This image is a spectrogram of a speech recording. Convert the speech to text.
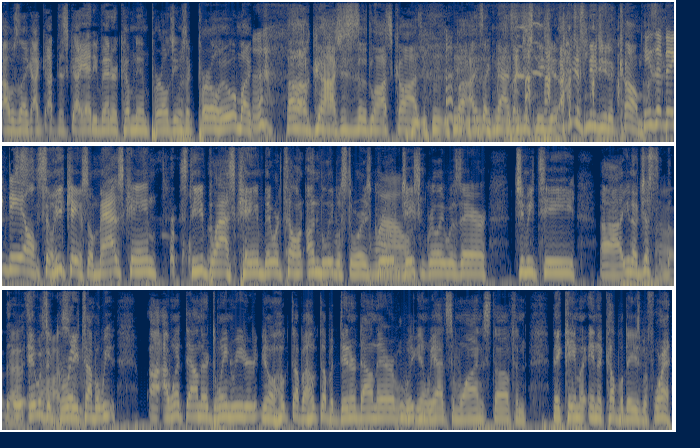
I was like, I got this guy Eddie Vedder coming in. Pearl Jam was like, Pearl who? I'm like, oh gosh, this is a lost cause. But I was like, Maz, I just need you. I just need you to come. He's a big deal. So he came. So Maz came. Steve Blass came. They were telling unbelievable stories. Grilli- Wow. Jason Grilli was there. Jimmy T. Uh, you know, just Oh, it was a great time. But we, uh, I went down there. Duane Rieder, you know, hooked up. I hooked up a dinner down there. We, you know, we had some wine and stuff, and they came in a couple days beforehand.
